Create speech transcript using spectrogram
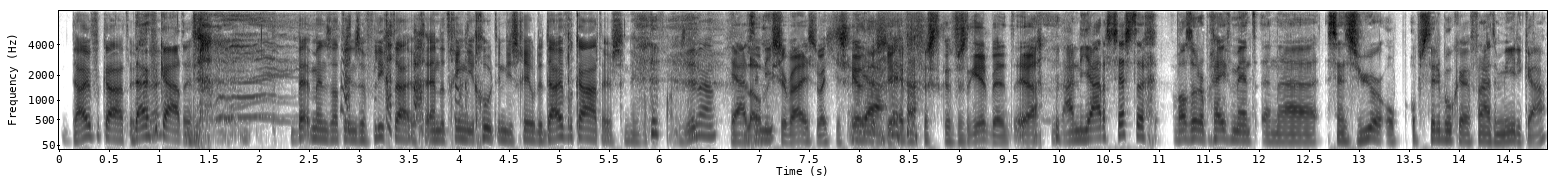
duivenkaters. Batman zat in zijn vliegtuig en dat ging niet goed en die schreeuwde duivenkaters. En ik denk, wat de fuck is dit nou? Ja, Logischerwijs, wat je schreeuwt Ja. als je even frus- gefrustreerd bent. Ja. Nou, in de jaren 60 was er op een gegeven moment een eh, censuur op, op stripboeken vanuit Amerika.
